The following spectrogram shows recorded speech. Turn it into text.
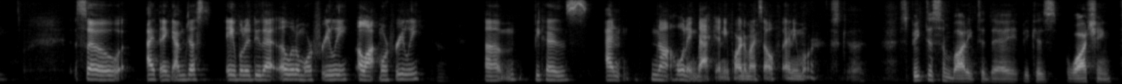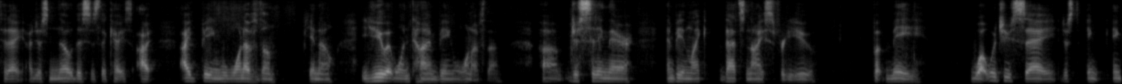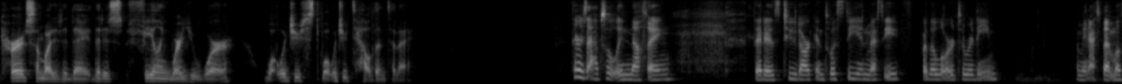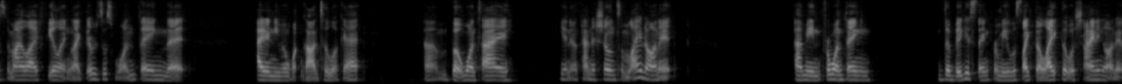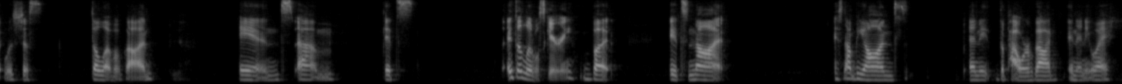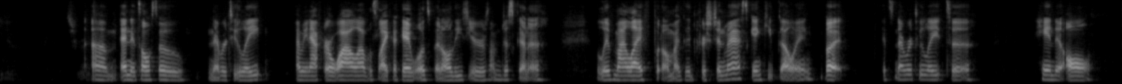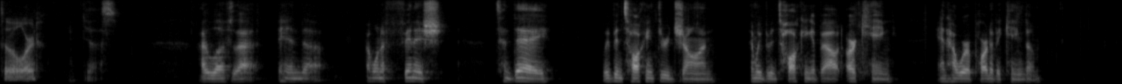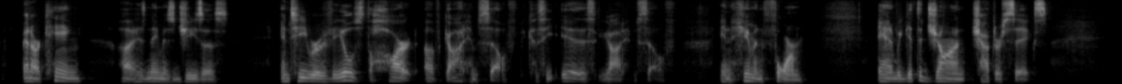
so I think I'm just able to do that a little more freely, a lot more freely, um, because I'm not holding back any part of myself anymore. That's good. Speak to somebody today because watching today, I just know this is the case. I, I being one of them, you know, you at one time being one of them, um, just sitting there and being like, that's nice for you. But me, what would you say? Just in, encourage somebody today that is feeling where you were. What would you, what would you tell them today? There's absolutely nothing that is too dark and twisty and messy for the Lord to redeem. I mean, I spent most of my life feeling like there was this one thing that I didn't even want God to look at. Um, but once I, you know, kind of shone some light on it, I mean, for one thing, the biggest thing for me was like the light that was shining on it was just the love of God. Yeah. And um, it's it's a little scary, but it's not it's not beyond any the power of God in any way. Um, and it's also never too late. I mean, after a while, I was like, okay, well, it's been all these years. I'm just gonna live my life, put on my good Christian mask, and keep going. But it's never too late to hand it all to the Lord. Yes. I love that. And uh, I want to finish today. We've been talking through John, and we've been talking about our King and how we're a part of a kingdom. And our King, uh, his name is Jesus, and he reveals the heart of God Himself because He is God Himself in human form. And we get to John chapter 6,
